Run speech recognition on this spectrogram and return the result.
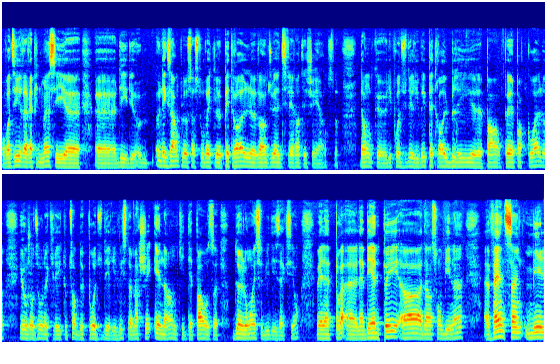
On va dire rapidement, c'est des, un exemple, ça se trouve être le pétrole vendu à différentes échéances. Donc, euh, les produits dérivés, pétrole, blé, euh, porc, peu importe quoi. Et aujourd'hui, on a créé toutes sortes de produits dérivés. C'est un marché énorme qui dépasse de loin celui des actions. Mais euh, la BNP a dans son bilan 25 000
